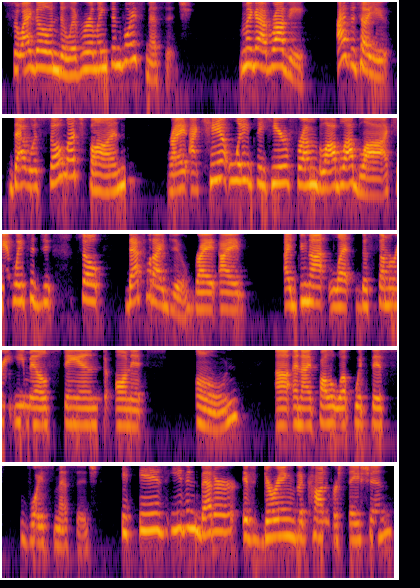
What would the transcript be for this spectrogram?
So I go and deliver a LinkedIn voice message. Oh my God, Ravi, I have to tell you, that was so much fun, right? I can't wait to hear from blah, blah, blah. I can't wait to do. So that's what I do, right? I I do not let the summary email stand on its own. Uh, and I follow up with this voice message. It is even better if during the conversation,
